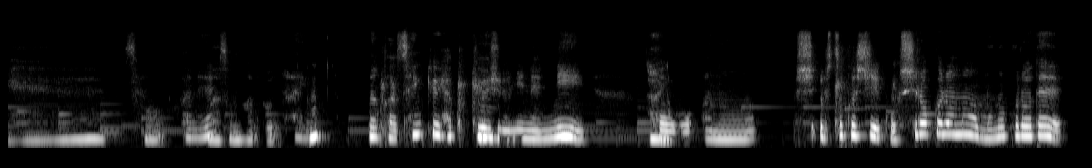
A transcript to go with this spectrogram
へえ。そう。ね、まあ、その後、はい、なんか1992年に、こう、はい、あの美しいこう白黒のモノクロで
